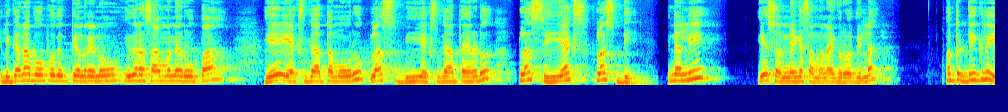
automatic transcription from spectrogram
ಇಲ್ಲಿ ಘನ ಬಹುಪದೋಕ್ತಿ ಅಂದ್ರೇನು ಇದರ ಸಾಮಾನ್ಯ ರೂಪ ಎ ಎಕ್ಸ್ ಘಾತ ಮೂರು ಪ್ಲಸ್ ಬಿ ಎಕ್ಸ್ ಘಾತ ಎರಡು plus c x plus d. ಇನ್ನಲ್ಲಿ ಎ ಸೊನ್ನೆಗೆ ಸಮನಾಗಿರೋದಿಲ್ಲ. ಮತ್ತು ಡಿಗ್ರಿ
